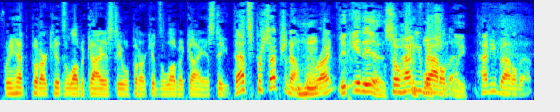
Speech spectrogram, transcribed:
If we have to put our kids in Lubbock ISD, we'll put our kids in Lubbock ISD. That's perception out there, right? Mm-hmm. It, it is. so how do you battle that? How do you battle that?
